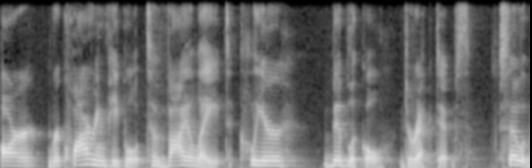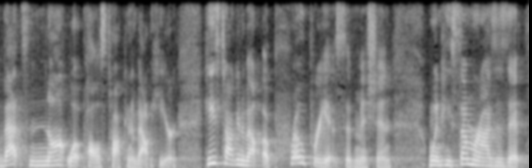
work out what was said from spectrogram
are requiring people to violate clear biblical directives. So that's not what Paul's talking about here. He's talking about appropriate submission when he summarizes it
